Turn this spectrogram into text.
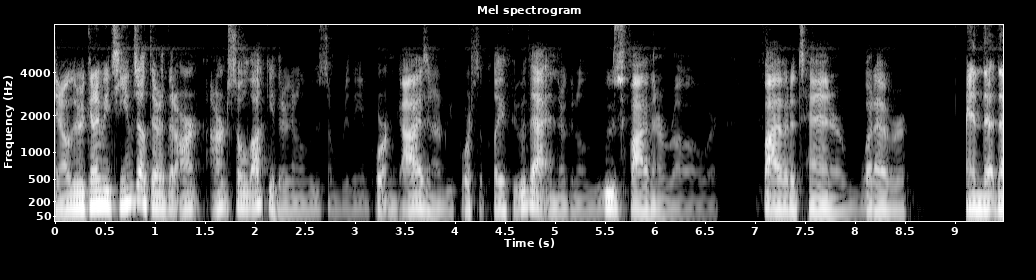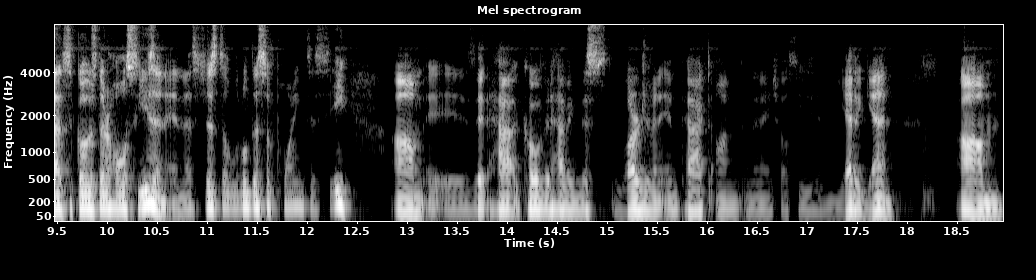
you know, there are going to be teams out there that aren't aren't so lucky. They're going to lose some really important guys and are be forced to play through that, and they're going to lose five in a row or five out of ten or whatever, and that that goes their whole season, and that's just a little disappointing to see. Um, is it ha- COVID having this large of an impact on an NHL season yet again? Um,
